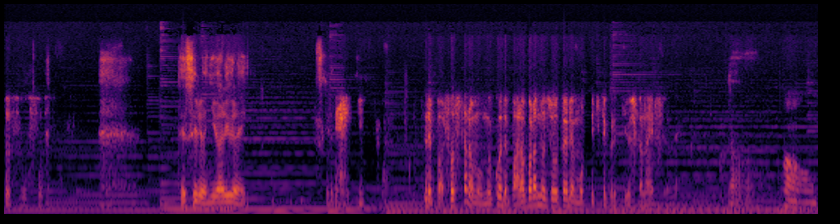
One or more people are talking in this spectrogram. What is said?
そうそう。手数料2割ぐらい。でばそしたらもう向こうでバラバラの状態で持ってきてくれって言うしかないですよね。ああうん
